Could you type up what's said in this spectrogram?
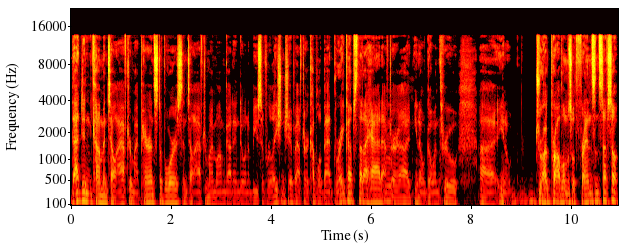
that didn't come until after my parents divorced until after my mom got into an abusive relationship after a couple of bad breakups that I had after uh, you know going through uh, you know drug problems with friends and stuff. So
